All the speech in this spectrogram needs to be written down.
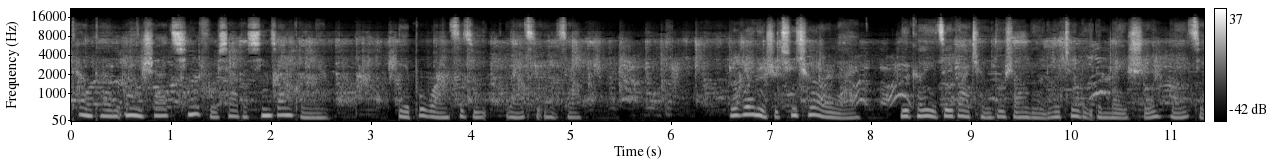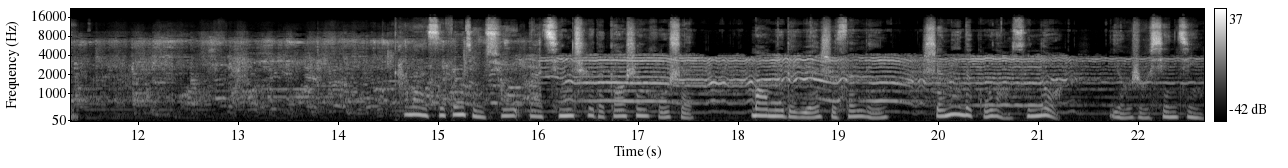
看看面纱轻拂下的新疆姑娘，也不枉自己来此一遭。如果你是驱车而来，你可以最大程度上领略这里的美食美景。喀纳斯风景区那清澈的高山湖水，茂密的原始森林，神秘的古老村落，犹如仙境。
